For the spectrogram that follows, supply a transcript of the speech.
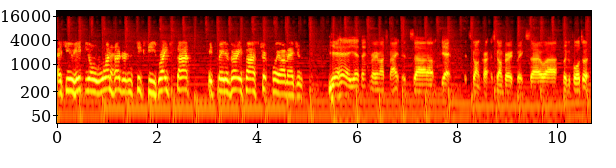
as you hit your 160s race start. It's been a very fast trip for you, I imagine. Yeah, yeah. Thank you very much, mate. It's um, yeah, it's gone it's gone very quick. So uh, looking forward to it.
